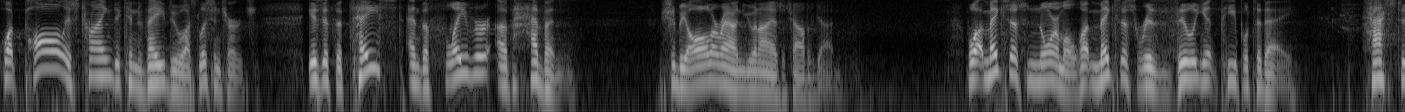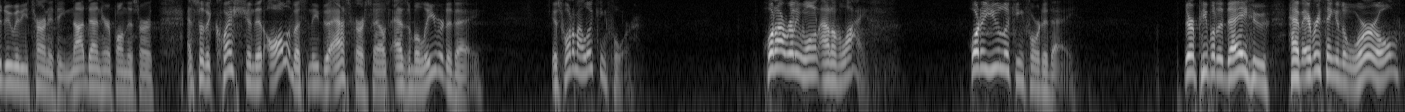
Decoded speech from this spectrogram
What Paul is trying to convey to us, listen, church, is that the taste and the flavor of heaven should be all around you and I as a child of God. What makes us normal, what makes us resilient people today, has to do with eternity, not down here upon this earth. And so the question that all of us need to ask ourselves as a believer today is what am I looking for? What I really want out of life? What are you looking for today? There are people today who have everything in the world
